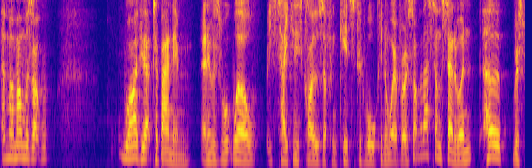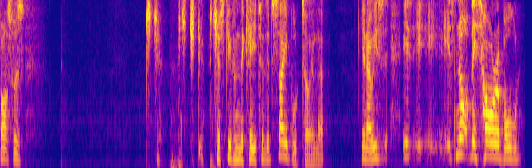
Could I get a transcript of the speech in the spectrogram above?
And my mum was like, why have you had to ban him? And it was, well, he's taking his clothes off and kids could walk in and whatever. It's like, that's understandable. And her response was, "J- j- just give him the key to the disabled toilet. You know, he's, it, it, it's not this horrible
